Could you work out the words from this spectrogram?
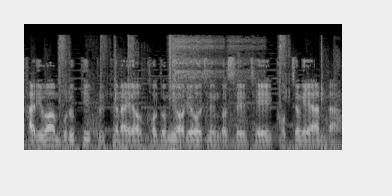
다리와 무릎이 불편하여 거동이 어려워지는 것을 제일 걱정해야 한다.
